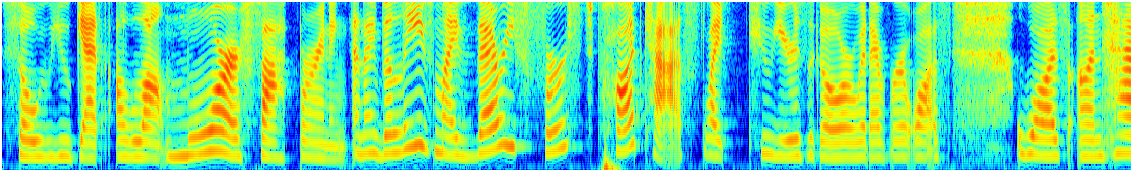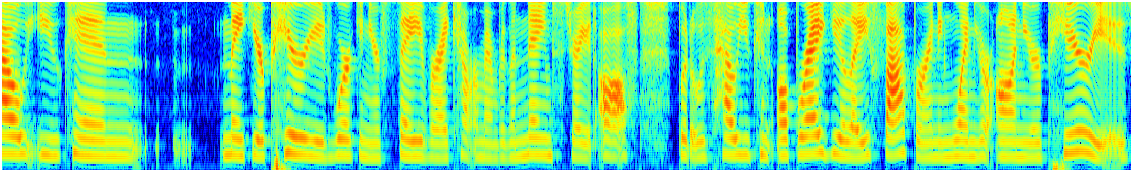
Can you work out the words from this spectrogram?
So you get a lot more fat burning. And I believe my very first podcast, like two years ago or whatever it was, was on how you can make your period work in your favor. I can't remember the name straight off, but it was how you can upregulate fat burning when you're on your period.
